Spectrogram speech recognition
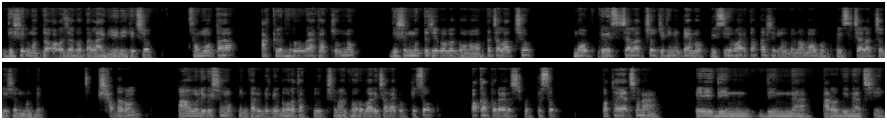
দেশের মধ্যে অরাজকতা লাগিয়ে রেখেছ, ক্ষমতা আঁকড়ে ধরে রাখার জন্য দেশের মধ্যে যেভাবে গণহত্যা চালাচ্ছ মব ক্রেস চালাচ্ছ, যেখানে ডেমোক্রেসি হওয়ার কথা, সেখানে তোমরা মব ক্রেসি চালাচ্ছ দেশের মধ্যে। সাধারণ আওয়ামী লীগের সমর্থনকারীদেরকে ঘরে থাকতে হচ্ছে না, ঘর বাড়ি ছাড়া করতেছ অকাতরে অ্যারেস্ট করতেছ। কথাই আছে না, এই দিন দিন না, আরও দিন আছে।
